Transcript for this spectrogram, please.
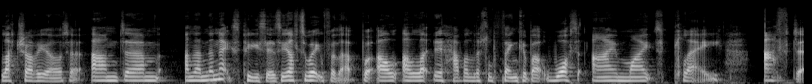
La Traviata, and um, and then the next piece is you have to wait for that, but I'll I'll let you have a little think about what I might play after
